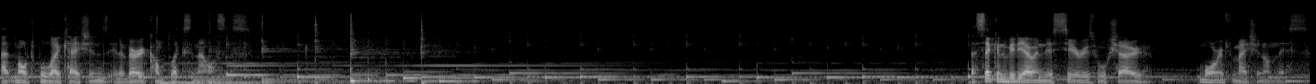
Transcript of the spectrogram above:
at multiple locations in a very complex analysis. A second video in this series will show more information on this.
